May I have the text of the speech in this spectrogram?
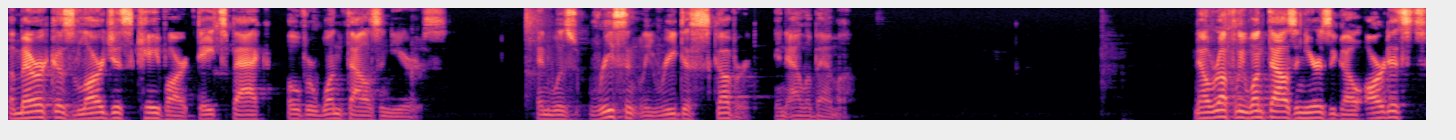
America's largest cave art dates back over 1,000 years and was recently rediscovered in Alabama. Now, roughly 1,000 years ago, artists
